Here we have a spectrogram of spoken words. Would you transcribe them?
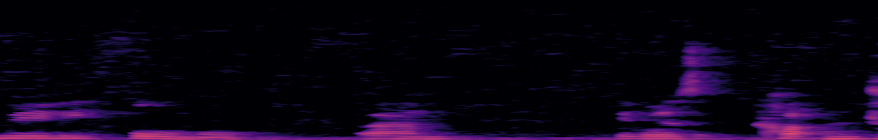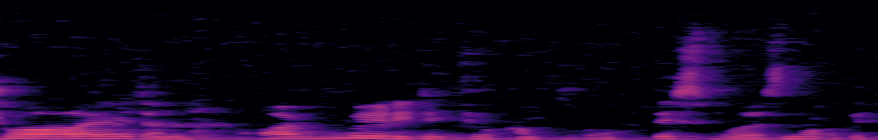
really formal. Um, it was cut and dried and I really didn't feel comfortable. This was not a good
